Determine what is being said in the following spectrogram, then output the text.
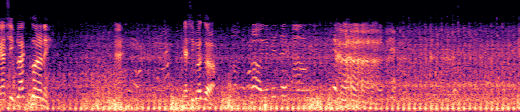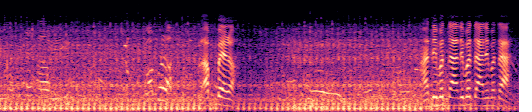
Yang asyik pelakon lah ni. Eh. Yang asyik berlakon. Ha, Apa lah? Apa lah. lah. Ah, di betah, di betah, di betah.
